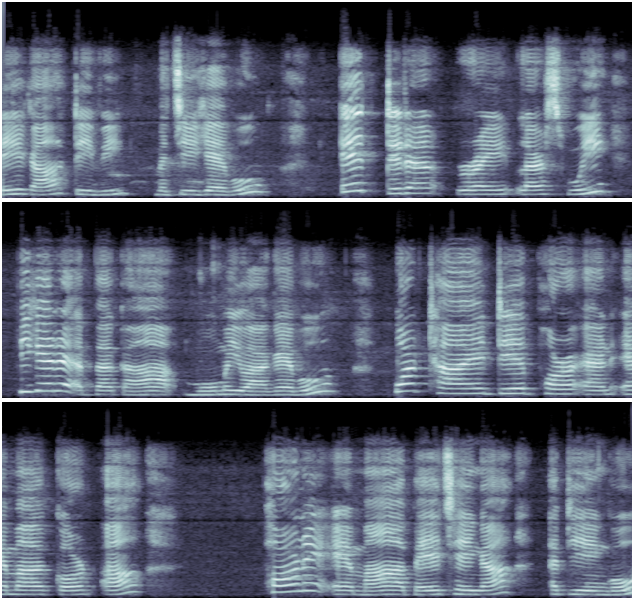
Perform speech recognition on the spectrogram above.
နေ့က TV မကြည့်ခဲ့ဘူး It didn't rain last week ပြီးခဲ့တဲ့အပတ်ကမိုးမရွာခဲ့ဘူး What time did Paul and Emma go out Paul နဲ့ Emma ဘယ်ချိန်ကအပြင်ကို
